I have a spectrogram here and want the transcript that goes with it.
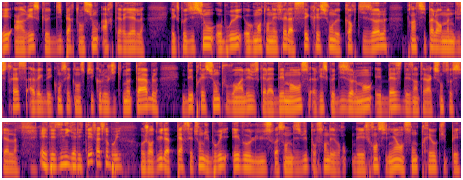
et un risque d'hypertension artérielle. L'exposition au bruit augmente en effet la sécrétion de cortisol, principale hormone du stress, avec des conséquences psychologiques notables, dépression pouvant aller jusqu'à la démence, risque d'isolement et baisse des interactions sociales. Et des inégalités face au bruit Aujourd'hui, la perception du bruit évolue. 78% des, des franciliens en sont préoccupés.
